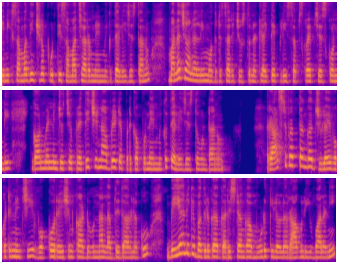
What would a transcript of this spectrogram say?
దీనికి సంబంధించిన పూర్తి సమాచారం నేను మీకు తెలియజేస్తాను. మన ఛానల్ని మొదటిసారి చూస్తున్నట్లయితే ప్లీజ్ సబ్స్క్రైబ్ చేసుకోండి. గవర్నమెంట్ నుంచి వచ్చే ప్రతి చిన్న అప్డేట్ ఎప్పటికప్పుడు నేను మీకు తెలియజేస్తూ ఉంటాను. రాష్ట్ర వ్యాప్తంగా జూలై ఒకటి నుంచి ఒక్కో రేషన్ కార్డు ఉన్న లబ్ధిదారులకు బియ్యానికి బదులుగా గరిష్టంగా మూడు కిలోల రాగులు ఇవ్వాలని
